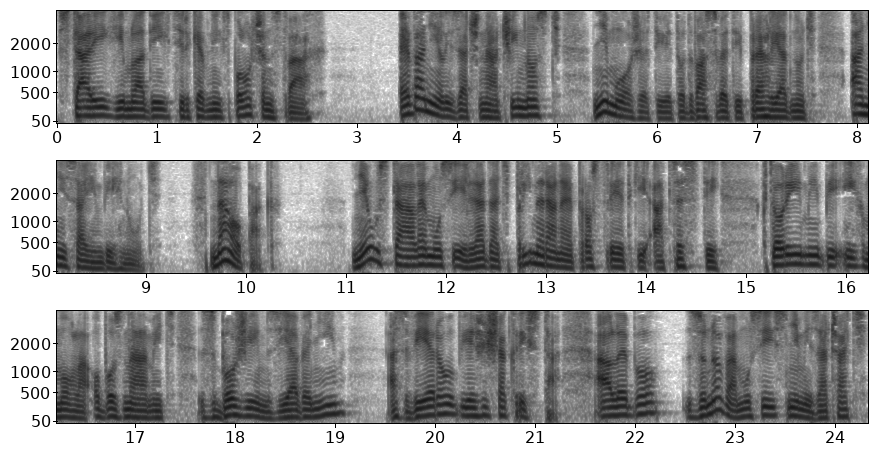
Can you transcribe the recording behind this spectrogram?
v starých i mladých cirkevných spoločenstvách. Evangelizačná činnosť nemôže tieto dva svety prehliadnúť ani sa im vyhnúť. Naopak, neustále musí hľadať primerané prostriedky a cesty, ktorými by ich mohla oboznámiť s Božím zjavením a s vierou Ježiša Krista, alebo znova musí s nimi začať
